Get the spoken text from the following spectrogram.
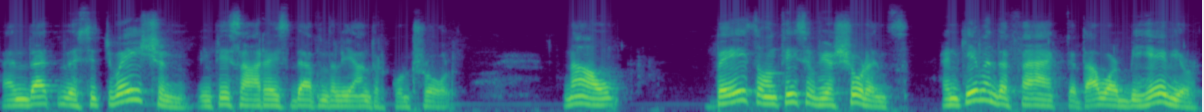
and that the situation in this area is definitely under control. Now, based on this reassurance and given the fact that our behavior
